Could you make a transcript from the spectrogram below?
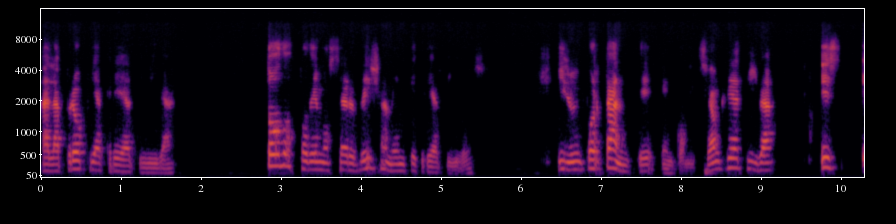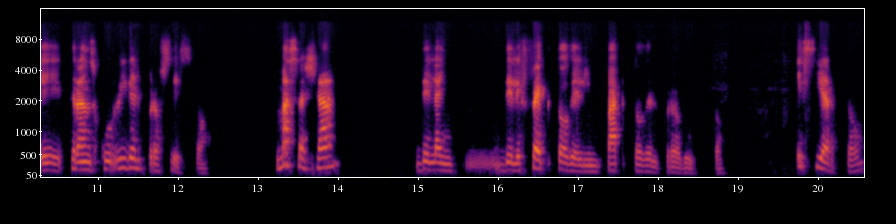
a la propia creatividad. Todos podemos ser bellamente creativos. Y lo importante en conexión creativa es eh, transcurrir el proceso, más allá del efecto del impacto del producto. Es cierto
